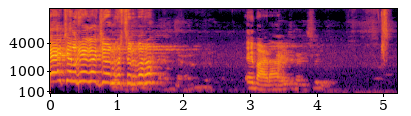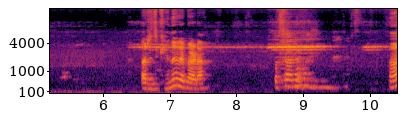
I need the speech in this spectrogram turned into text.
ए चल घे जेवण कर चल बरं. ए बाळा. अर्ज़ घे ना रे बाळा. कसं हा?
